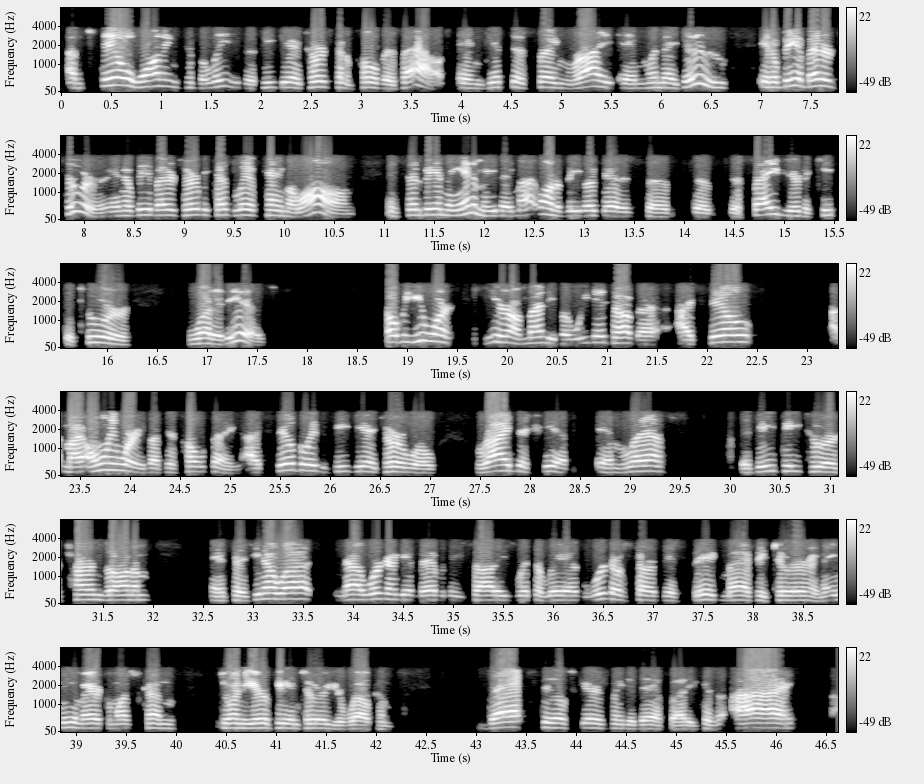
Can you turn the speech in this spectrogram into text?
I'm still wanting to believe the PGA Tour is going to pull this out and get this thing right. And when they do, it'll be a better tour, and it'll be a better tour because LIV came along. Instead of being the enemy, they might want to be looked at as the the, the savior to keep the tour what it is. Oh, but you weren't here on Monday, but we did talk about. I still, my only worry about this whole thing, I still believe the PGA Tour will ride the ship unless the DP Tour turns on them and says, you know what? No, we're going to get in bed with these Saudis with the LIV. We're going to start this big, massive tour, and any American wants to come join the European tour, you're welcome. That still scares me to death, buddy, because I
